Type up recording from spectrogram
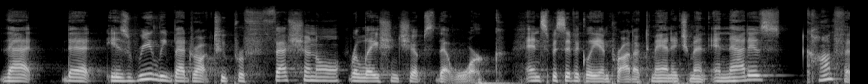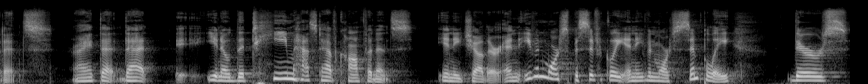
that that is really bedrock to professional relationships that work and specifically in product management and that is confidence right? That that you know the team has to have confidence in each other. And even more specifically and even more simply there's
